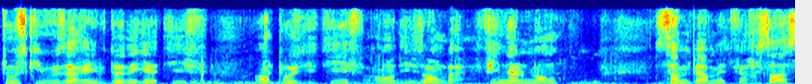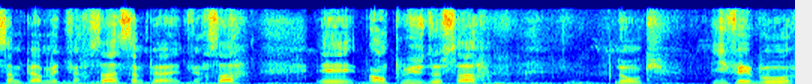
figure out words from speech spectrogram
tout ce qui vous arrive de négatif en positif en disant, bah, finalement, ça me permet de faire ça, ça me permet de faire ça, ça me permet de faire ça. Et en plus de ça, donc, il fait beau,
